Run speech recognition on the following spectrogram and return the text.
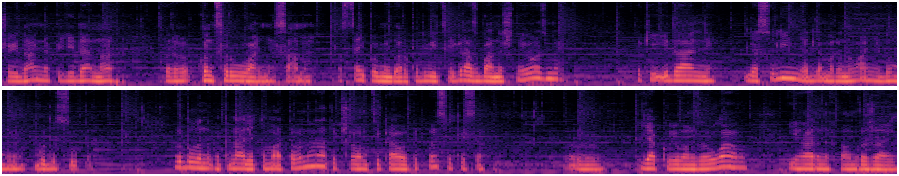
що ідеально підійде на консервування саме. Ось цей помідор, подивіться, якраз баночний розмір, такий ідеальний для соління, для маринування, думаю, буде супер. Ви були на каналі Томат та Виноград. Якщо вам цікаво, підписуйтеся. Е, Дякую вам за увагу і гарних вам врожаїв.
